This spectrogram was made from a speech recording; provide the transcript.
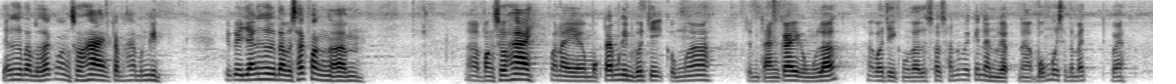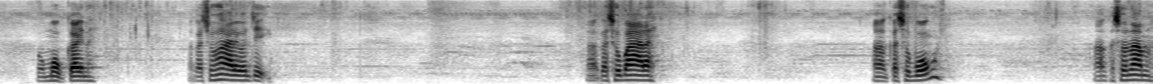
dáng hương tam màu sắc bằng số 2 120 000 thì cái dáng hương tam màu sắc phần uh, à, phần số 2 phần này à, 100 000 của chị cũng uh, tình trạng cây cũng lớn. Con chị cũng so sánh với cái nền gạch 40 cm của em có một cây này. À, cái số 2 đây con chị. À, cây số 3 đây. À, cây số 4 à, cây số 5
